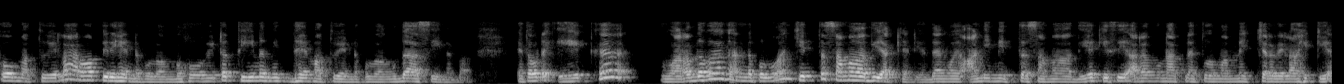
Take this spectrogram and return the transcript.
හෝ මතුවෙලා අරවා පිරෙහෙන්න පුළුවන්. බොහෝ විට තීන මිද්දේ මතුවෙන්න පුළුවන්. උදාසීන බව. එතකොට ඒක වරදවා ගන්න පුළුවන් චිත්ත සමාධියක් හැටියට. දැන් ඔය අනිමිත්ත සමාධිය කිසි අරමුණක් නැතුව මම මෙච්චර වෙලා හිටිය.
